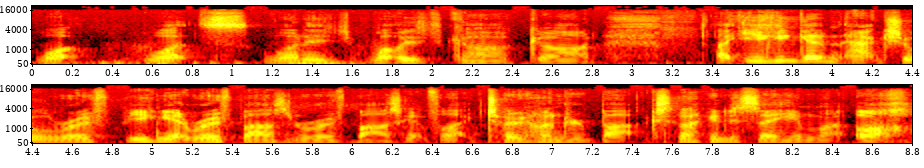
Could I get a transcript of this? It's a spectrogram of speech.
what? What's what is what was? Oh god. Like you can get an actual roof, you can get roof bars and a roof basket for like two hundred bucks. And I can just see him like, oh,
